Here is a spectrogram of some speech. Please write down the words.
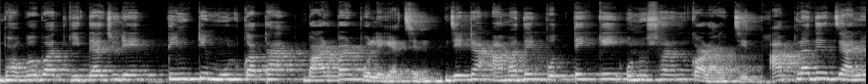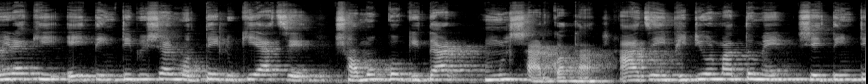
ভগবত গীতা জুড়ে তিনটি মূল কথা বারবার বলে গেছেন, যেটা আমাদের প্রত্যেককেই অনুসরণ করা উচিত। আপনাদের জানিয়ে রাখি, এই তিনটি বিষয়ের মধ্যেই লুকিয়ে আছে সমগ্র গীতার মূল সার কথা। আজ এই ভিডিওর মাধ্যমে সেই তিনটি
